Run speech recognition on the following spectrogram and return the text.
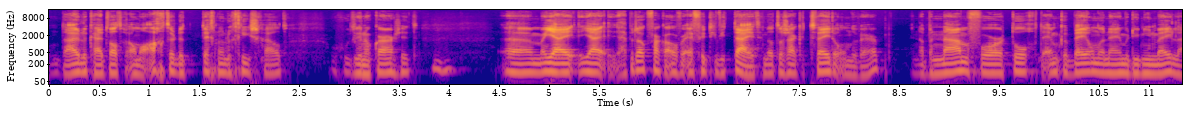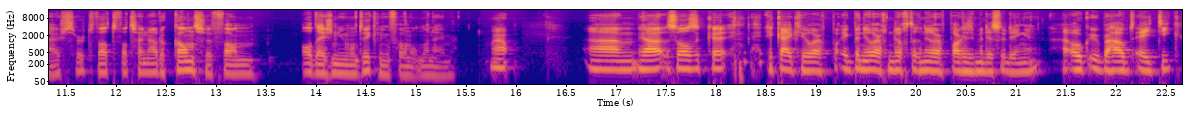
duidelijkheid wat er allemaal achter de technologie schuilt, hoe goed het in elkaar zit. Mm -hmm. uh, maar jij, jij hebt het ook vaak over effectiviteit. En dat is eigenlijk het tweede onderwerp. En dat met name voor toch de MKB-ondernemer die nu meeluistert. Wat, wat zijn nou de kansen van al deze nieuwe ontwikkelingen voor een ondernemer? Ja, um, ja zoals ik, uh, ik kijk heel erg, ik ben heel erg nuchter en heel erg praktisch met dit soort dingen. Uh, ook überhaupt ethiek.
